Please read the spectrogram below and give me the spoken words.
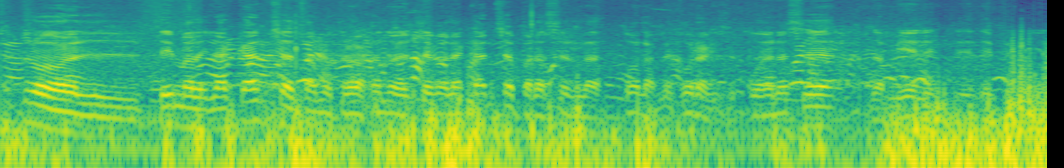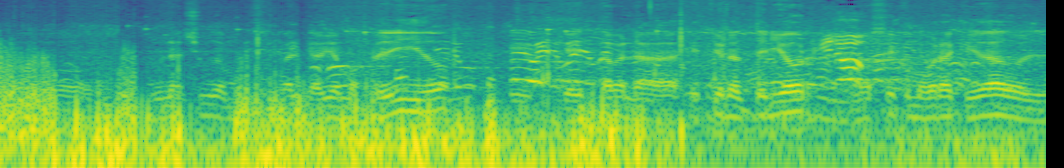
Nosotros el tema de la cancha, estamos trabajando en el tema de la cancha para hacer las- todas las mejoras que se puedan hacer, también este, dependiendo una ayuda municipal que habíamos pedido, que estaba en la gestión anterior, no sé cómo habrá quedado el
